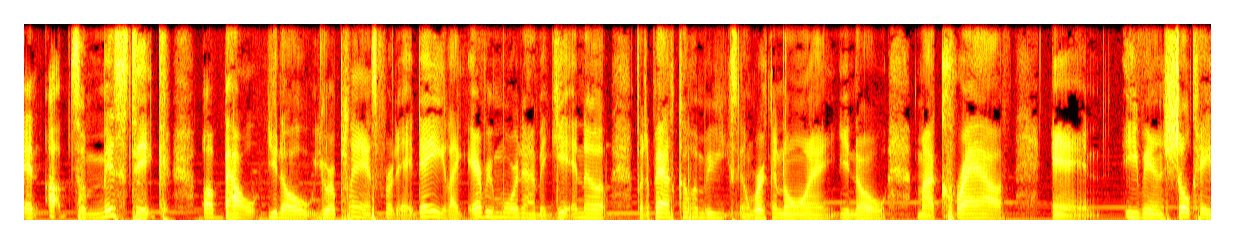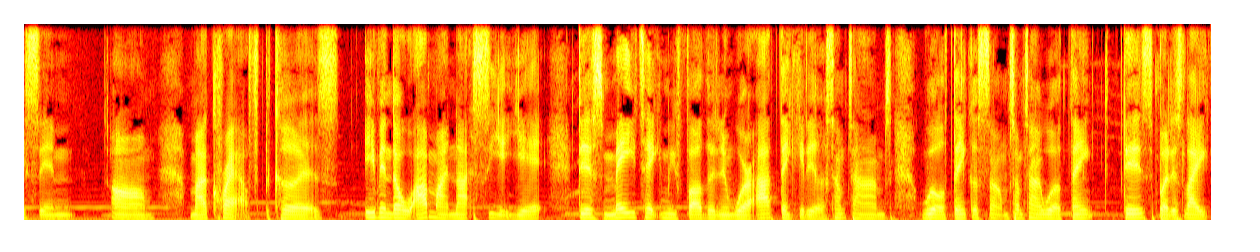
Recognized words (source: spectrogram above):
and optimistic about, you know, your plans for that day. Like every morning I've been getting up for the past couple of weeks and working on, you know, my craft and even showcasing um, my craft because even though I might not see it yet, this may take me further than where I think it is. Sometimes we'll think of something, sometimes we'll think this, but it's like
